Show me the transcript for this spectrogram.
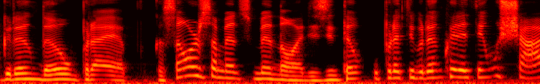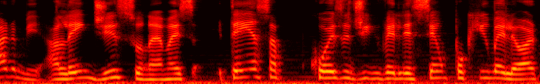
grandão pra época, são orçamentos menores. Então, o preto e branco ele tem um charme, além disso, né? Mas tem essa coisa de envelhecer um pouquinho melhor.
